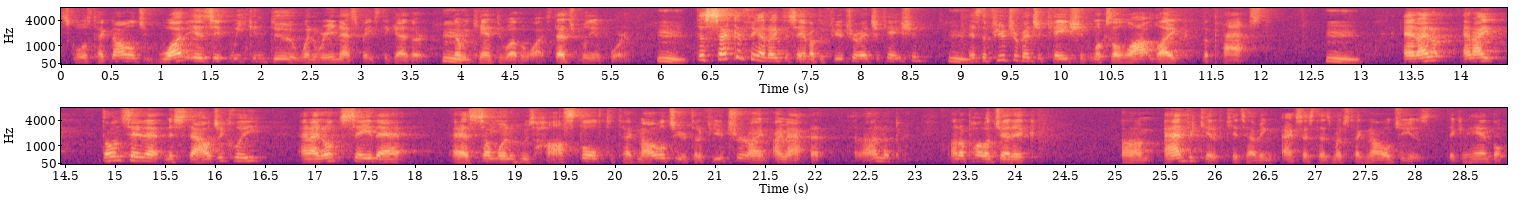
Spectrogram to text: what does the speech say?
school's technology. What is it we can do when we're in that space together that we can't do otherwise? That's really important. Hmm. The second thing I'd like to say about the future of education is the future of education looks a lot like the past. And I don't and I don't say that nostalgically, and I don't say that as someone who's hostile to technology or to the future. I, I'm a, an unap- unapologetic um, advocate of kids having access to as much technology as they can handle.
